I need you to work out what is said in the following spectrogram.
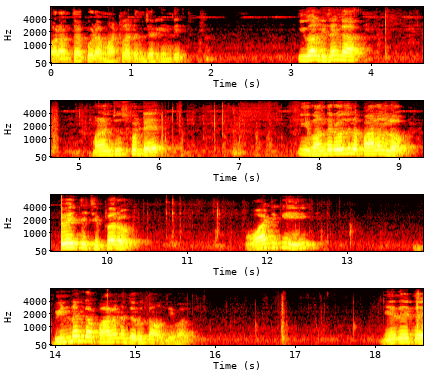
వారంతా కూడా మాట్లాడడం జరిగింది. ఇవాళ నిజంగా మనం చూసుకుంటే ఈ వంద రోజుల పాలనలో ఏవైతే చెప్పారో వాటికి భిన్నంగా పాలన జరుగుతూ ఉంది ఇవాళ. ఏదైతే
